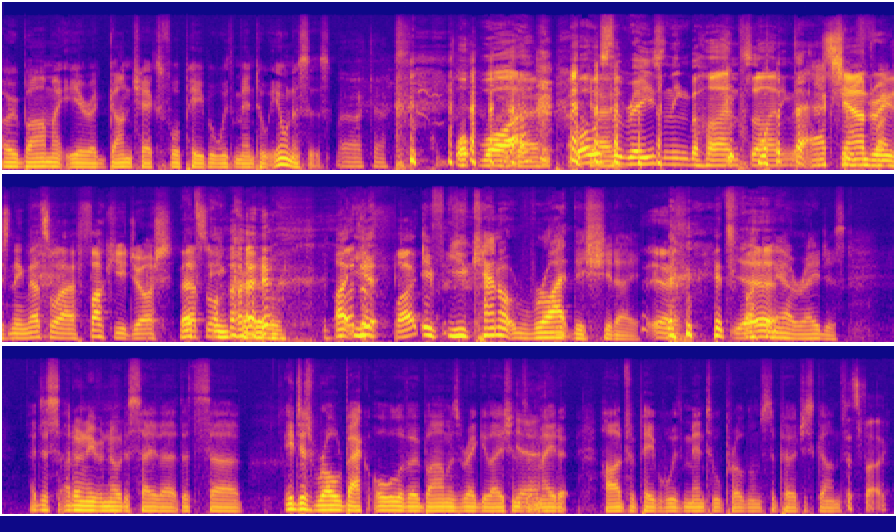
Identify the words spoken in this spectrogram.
Obama era gun checks for people with mental illnesses. Oh, okay. Wh- why? Okay, What was the reasoning behind signing the that? actual Sound fuck- reasoning. That's why. Fuck you, Josh. That's, why. incredible. I- what you- the fuck? if you cannot write this shit, eh? Yeah. it's Yeah. fucking outrageous. I just I don't even know what to say that. That's uh, it just rolled back all of Obama's regulations Yeah. that made it hard for people with mental problems to purchase guns. That's fucked.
